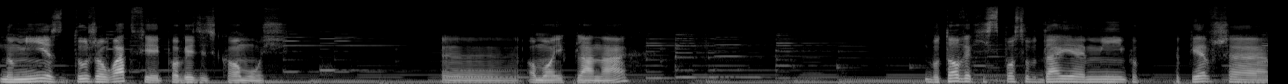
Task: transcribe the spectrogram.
no mi jest dużo łatwiej powiedzieć komuś yy, o moich planach, bo to w jakiś sposób daje mi po, pierwsze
